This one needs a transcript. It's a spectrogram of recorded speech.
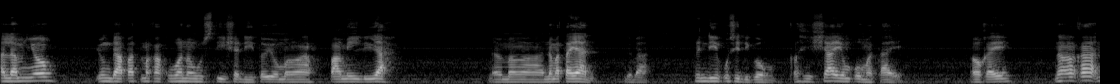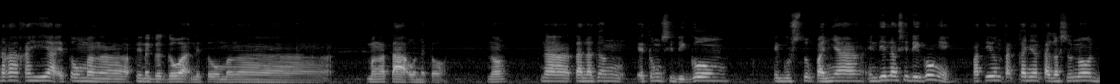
Alam nyo, yung dapat makakuha ng hustisya dito, yung mga pamilya ng mga namatayan. 'di ba? Hindi po si Digong, kasi siya yung pumatay. Okay? Nakaka, nakakahiya itong mga pinagagawa nitong mga mga tao na to, no? Na talagang itong si Digong, eh gusto pa niya, hindi lang si Digong eh, pati yung kanyang tagasunod,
